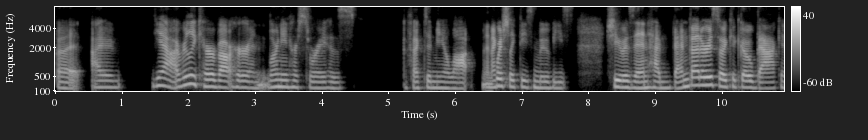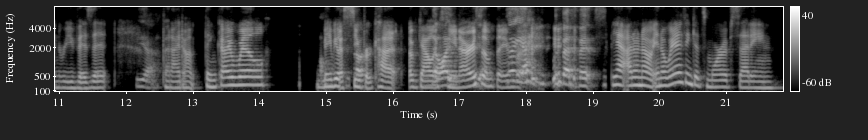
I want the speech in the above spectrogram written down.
but I yeah, I really care about her and learning her story has affected me a lot. And I wish like these movies she was in had been better so I could go back and revisit. Yeah. But I don't think I will. Oh Maybe a super cut of Galaxina no, I, or yeah. something. Oh, yeah, the best bits. yeah, I don't know. In a way, I think it's more upsetting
